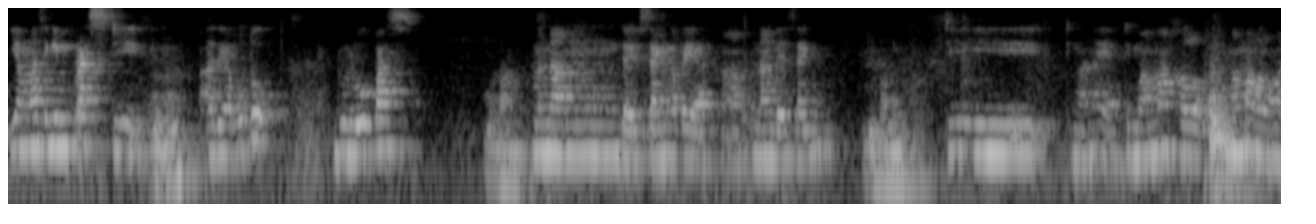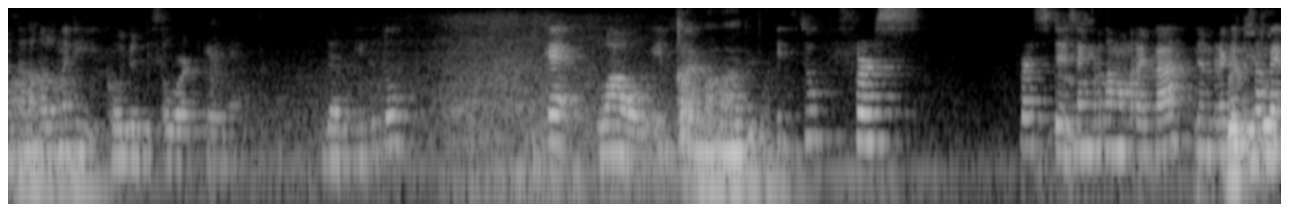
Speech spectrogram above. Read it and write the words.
yang masih ngimpress di Mm-mm, adik aku tuh dulu pas menang. menang Daeseng apa ya? Menang Daeseng. Di mana itu? Di di mana ya? Di Mama kalau di Mama kalau nggak salah. Kalau nggak di Golden Disc Award kayaknya. Dan itu tuh kayak wow itu keren banget itu itu tuh first first Daeseng pertama mereka dan mereka berarti itu sampai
